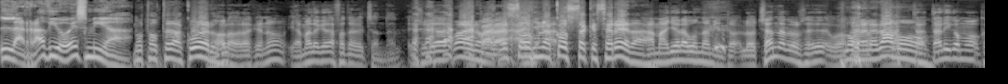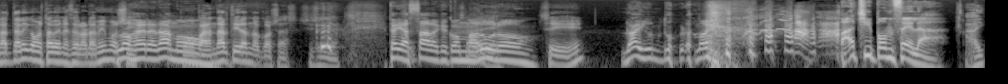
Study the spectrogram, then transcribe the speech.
La radio es mía. ¿No está usted de acuerdo? No, la verdad es que no. Y además le queda fatal el chándal. Eso ya Bueno, para- eso es una a- cosa que se hereda. A mayor abundamiento. Los chándales los, hered- bueno, Los heredamos. ta- Tal y, como, tal y como está Venezuela ahora mismo, Los sí. heredamos. Como para andar tirando cosas. Sí, señor. Usted ya sabe que con Maduro... Sí. No hay un duro. no hay- Pachi Poncela. Ay.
